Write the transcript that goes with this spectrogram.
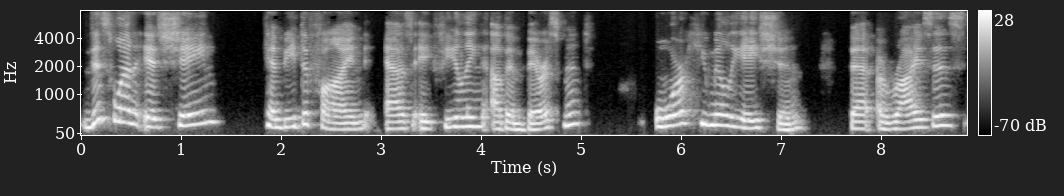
this one is shame can be defined as a feeling of embarrassment or humiliation that arises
